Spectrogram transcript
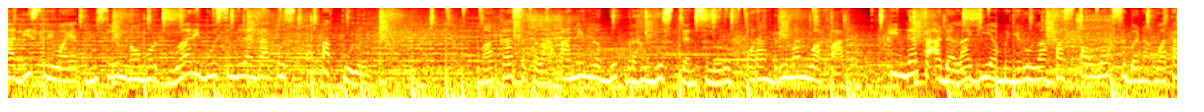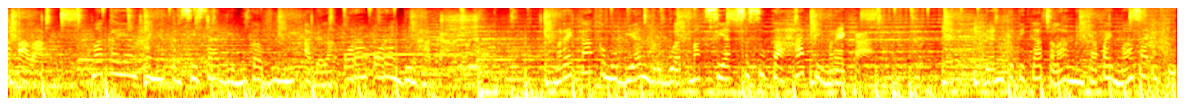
Hadis riwayat Muslim nomor 2940 Maka setelah angin lembut berhembus dan seluruh orang beriman wafat, hingga tak ada lagi yang menyeru lafaz Allah subhanahu wa ta'ala, maka yang hanya tersisa di muka bumi adalah orang-orang durhaka. Mereka kemudian berbuat maksiat sesuka hati mereka. Dan ketika telah mencapai masa itu,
